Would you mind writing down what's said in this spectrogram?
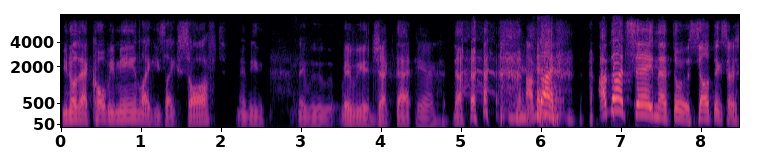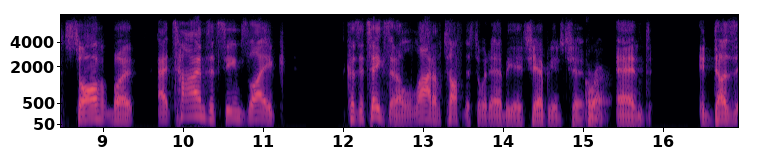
You know that Kobe mean like he's like soft. Maybe maybe maybe we eject that here. I'm not I'm not saying that the Celtics are soft, but at times it seems like because it takes a lot of toughness to win an NBA championship. Correct. And it does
